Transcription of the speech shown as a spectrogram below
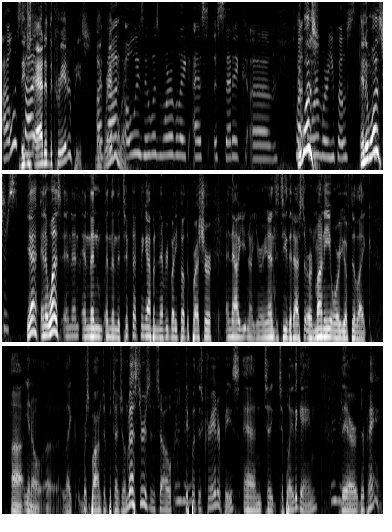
I always they just added the creator piece like I randomly. always it was more of like as aesthetic um, It was. where you post And it was. pictures. Yeah, and it was, and then and then and then the TikTok thing happened, and everybody felt the pressure, and now you know you're an entity that has to earn money, or you have to like, uh, you know, uh, like respond to potential investors, and so they Mhm. put this creator piece, and to to play the game, Mhm. they're they're paying.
